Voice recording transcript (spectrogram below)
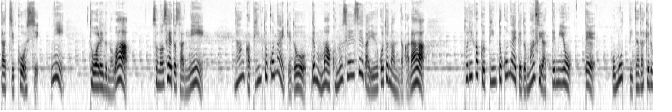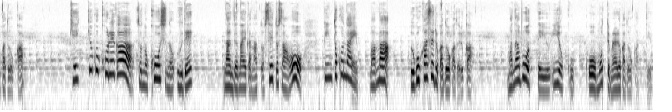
たち講師に問われるのはその生徒さんになんかピンとこないけどでもまあこの先生が言うことなんだからとにかくピンとこないけどまずやってみようって思っていただけるかどうか。結局これがその講師の腕なんじゃないかなと。生徒さんをピンとこないまま動かせるかどうかというか学ぼうっていう意欲を持ってもらえるかどうかっていう。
